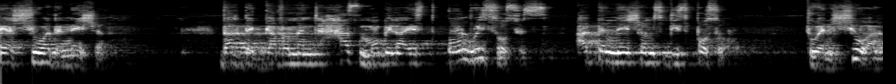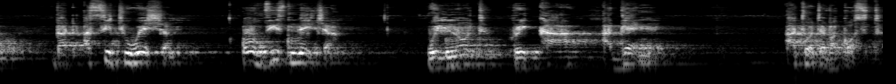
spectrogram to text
I assure the nation that the government has mobilized all resources at the nation's disposal to ensure that a situation of this nature will not recur again at whatever cost.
